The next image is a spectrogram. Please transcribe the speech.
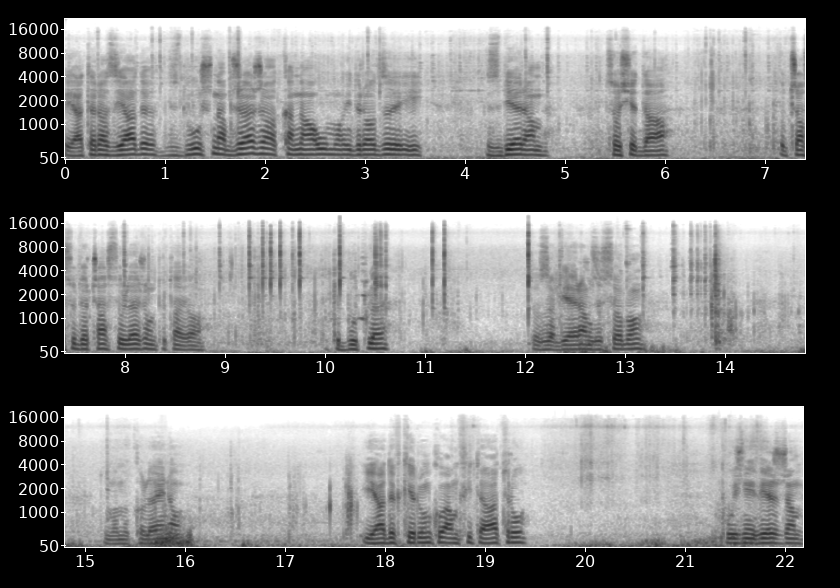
Ja teraz jadę wzdłuż nabrzeża kanału, moi drodzy, i zbieram co się da. Od czasu do czasu leżą tutaj o takie butle. To zabieram ze sobą. Tu mamy kolejną. I jadę w kierunku amfiteatru. Później wjeżdżam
